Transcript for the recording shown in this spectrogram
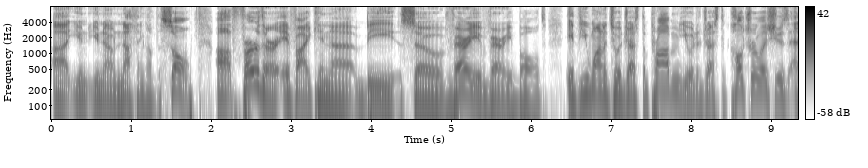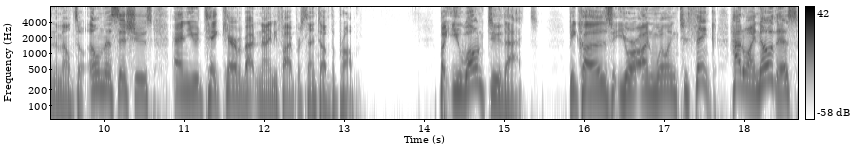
uh, you you know nothing of the soul. Uh, further, if I can uh, be so very very bold, if you wanted to address the problem, you would address the cultural issues and the mental illness issues, and you'd take care of about ninety five percent of the problem. But you won't do that because you're unwilling to think. How do I know this?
